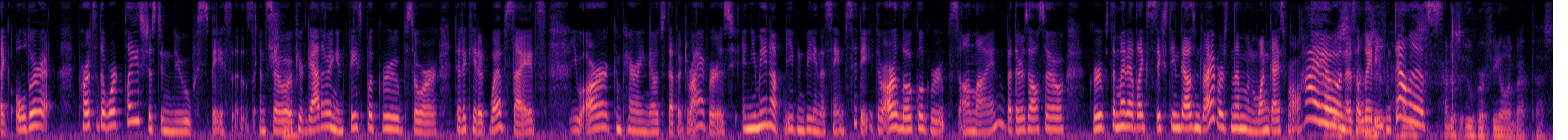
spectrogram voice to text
like older parts of the workplace just in new spaces. And so sure. if you're gathering in Facebook groups or dedicated websites, you are comparing notes with other drivers and you may not even be in the same city. There are local groups online, but there's also groups that might have like 16,000 drivers in them and one guy's from Ohio does, and there's a lady from Dallas. How does, how does Uber feel about this?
